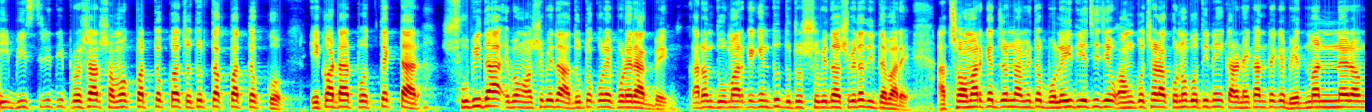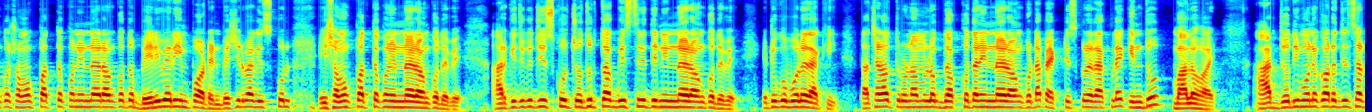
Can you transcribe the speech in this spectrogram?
এই বিস্তৃতি প্রসার সমক পার্থক্য, চতুর্থক পার্থক্য এ কটার প্রত্যেকটার সুবিধা এবং অসুবিধা দুটো করে পড়ে রাখবে। কারণ দু মার্কে কিন্তু দুটো সুবিধা অসুবিধা দিতে পারে। আর ছ মার্কের জন্য আমি তো বলেই দিয়েছি যে অঙ্ক ছাড়া কোনো গতি নেই। কারণ এখান থেকে ভেদমান নির্ণয়ের অঙ্ক, সমক পার্থক্য নির্ণয়ের অঙ্ক তো ভেরি ভেরি ইম্পর্টেন্ট বেশিরভাগ স্কুল এই সমক পার্থক্য নির্ণয়ের অঙ্ক দেবে। আর কিছু কিছু স্কুল চতুর্থক বিস্তৃতি নির্ণয়ের অঙ্ক দেবে। এটুকু বলে রাখি। তাছাড়াও তুলনামূলক দক্ষতা নির্ণয়ের অঙ্কটা প্র্যাকটিস করে রাখলে কিন্তু ভালো হয়। আর যদি মনে করো যে স্যার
